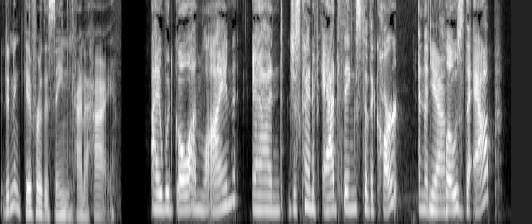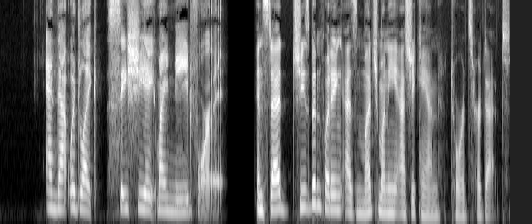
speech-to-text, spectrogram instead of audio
it didn't give her the same kind of high. I would go online and just kind of add things to the cart and then yeah. close the app and that would like satiate my need for it. Instead, she's been putting as much money as she can towards her debt.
